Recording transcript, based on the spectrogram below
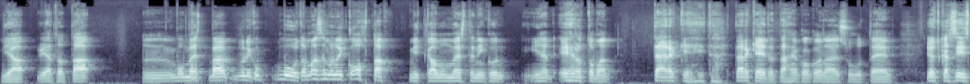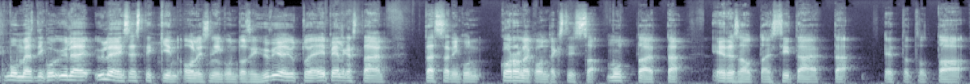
Ja, ja tota, Mm, mun mielestä mä, niin kuin, muutama semmoinen kohta, mitkä on mun mielestä niin kuin, ihan ehdottoman tärkeitä, tärkeitä tähän kokonaisuuteen, jotka siis mun mielestä niin kuin yle, yleisestikin olisi niin kuin, tosi hyviä juttuja, ei pelkästään tässä niin kuin, koronakontekstissa, mutta että edesauttaisi sitä, että, että tota,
